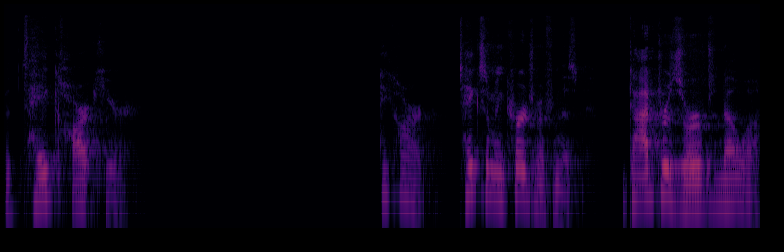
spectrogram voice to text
But take heart here. Take heart. Take some encouragement from this. God preserved Noah.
